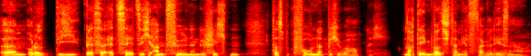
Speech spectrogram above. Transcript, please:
ähm, oder die besser erzählt sich anfühlenden Geschichten, das verwundert mich überhaupt nicht. Nach dem, was ich dann jetzt da gelesen habe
